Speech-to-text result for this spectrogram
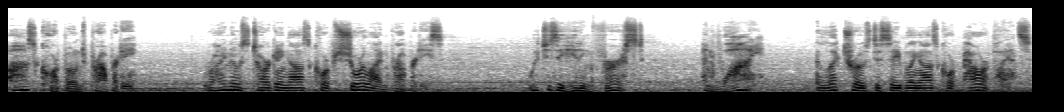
Oscorp-owned property. Rhino's targeting Oscorp's shoreline properties. Which is he hitting first? And why? Electro's disabling Oscorp power plants.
